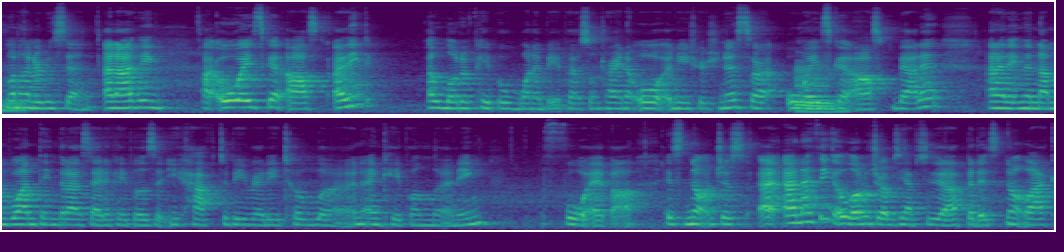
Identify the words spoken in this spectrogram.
one hundred percent. And I think I always get asked. I think a lot of people want to be a personal trainer or a nutritionist, so I always get asked about it. And I think the number one thing that I say to people is that you have to be ready to learn and keep on learning forever. It's not just, and I think a lot of jobs you have to do that, but it's not like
